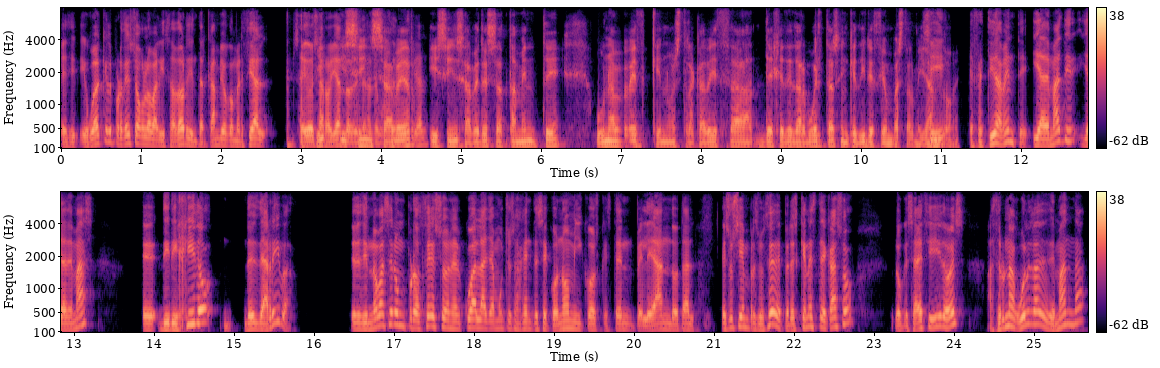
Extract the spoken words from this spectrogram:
Es decir, igual que el proceso globalizador de intercambio comercial se ha ido desarrollando y, sin saber y sin saber exactamente una vez que nuestra cabeza deje de dar vueltas en qué dirección va a estar mirando. Sí, ¿eh? efectivamente. Y además, y además eh, dirigido desde arriba. Es decir, no va a ser un proceso en el cual haya muchos agentes económicos que estén peleando, tal. Eso siempre sucede, pero es que en este caso lo que se ha decidido es hacer una huelga de demanda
